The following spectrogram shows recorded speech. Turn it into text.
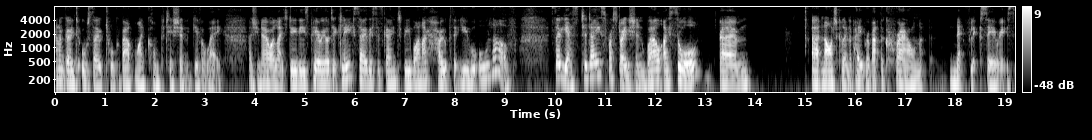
And I'm going to also talk about my competition giveaway. As you know, I like to do these periodically. So this is going to be one I hope that you will all love. So yes, today's frustration. Well, I saw um, uh, an article in the paper about the Crown Netflix series.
